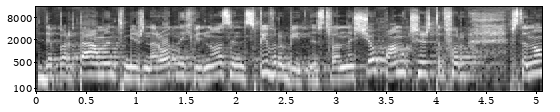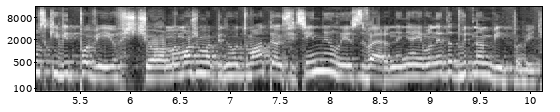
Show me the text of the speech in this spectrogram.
департамент міжнародних відносин співробітництва. На що пан Кшиштофор Становський відповів, що ми можемо підготувати офіційний лист звернення, і вони дадуть нам відповідь.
